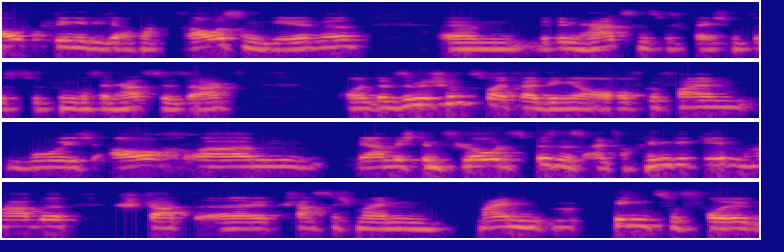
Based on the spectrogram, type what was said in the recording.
Hauptdinge, die ich auch nach draußen gebe, ähm, mit dem Herzen zu sprechen, das zu tun, was dein Herz dir sagt. Und dann sind mir schon zwei, drei Dinge aufgefallen, wo ich auch ähm, ja, mich dem Flow des Business einfach hingegeben habe, statt äh, klassisch meinem, meinem Ding zu folgen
